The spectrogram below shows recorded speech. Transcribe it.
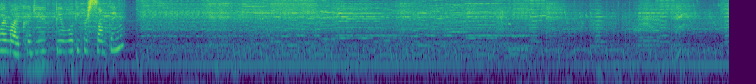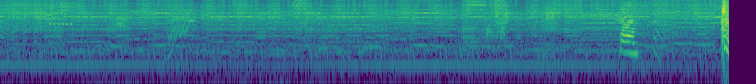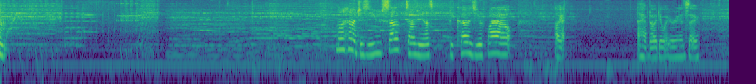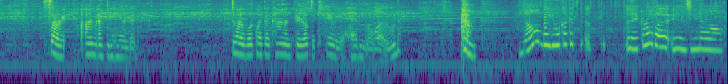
Why, Mike, could you be looking for something? My hunch is you sabotaging us because you're flat out. Oh, okay. I have no idea what you're gonna say. Sorry, I'm empty handed. Do I look like a kind of girl to carry a heavy load? no, but you look like a, a, a girl that is, you know,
